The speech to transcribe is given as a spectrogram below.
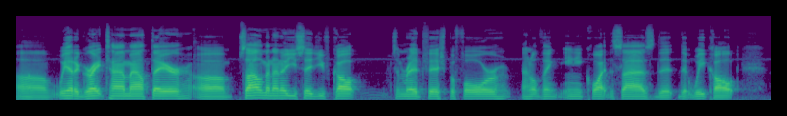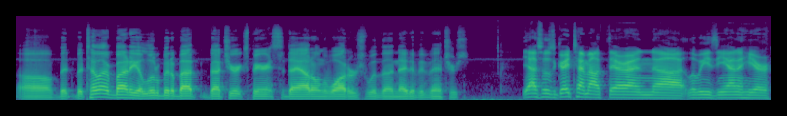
Uh, we had a great time out there. Solomon, I know you said you've caught some redfish before. I don't think any quite the size that, that we caught. but but tell everybody a little bit about, about your experience today out on the waters with Native Adventures. Yeah, so it was a great time out there in Louisiana here.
